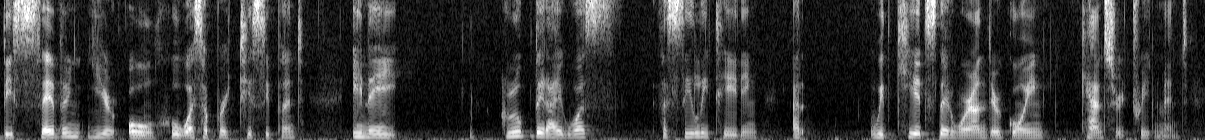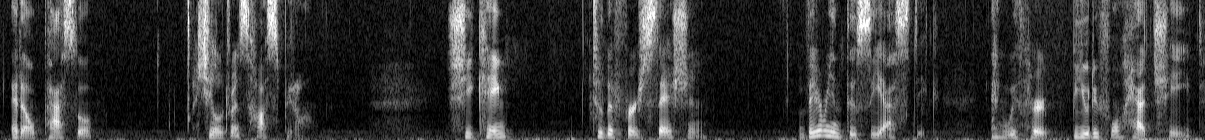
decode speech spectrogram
this seven year old who was a participant in a group that I was facilitating at, with kids that were undergoing cancer treatment at El Paso Children's Hospital. She came to the first session very enthusiastic and with her beautiful head shaved.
